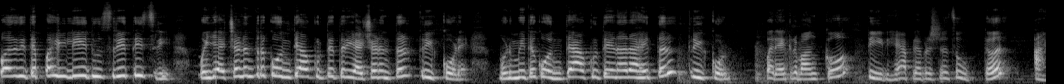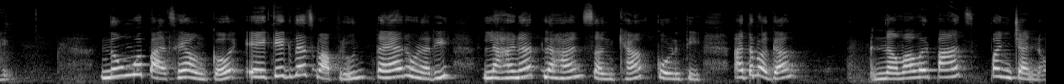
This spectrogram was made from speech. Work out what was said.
परत इथे पहिली दुसरी तिसरी. मग याच्यानंतर कोणती आकृती आहे? तर याच्यानंतर त्रिकोण आहे. म्हणून मी इथे कोणत्या आकृती येणार आहे? तर त्रिकोण. पर्याय क्रमांक तीन. हे आपल्या प्रश्नाचं उत्तर आहे. नऊ व पाच हे अंक एक एकदाच वापरून तयार होणारी लहानात लहान संख्या कोणती? आता बघा नवावर पाच पंच्याण्णव.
